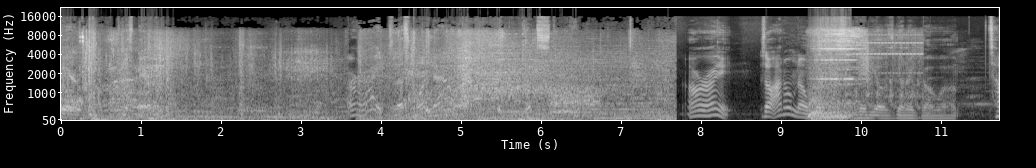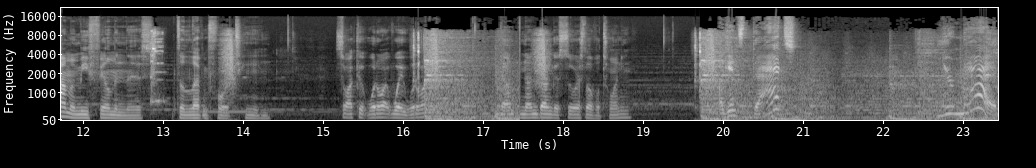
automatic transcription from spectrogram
Barely. Just barely. Alright, so that's one down. So I don't know when this video is gonna go up. Time of me filming this, it's 11:14. So I could. What do I? Wait. What do I? Nun- Nundungasaurus level 20. Against that? You're mad.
